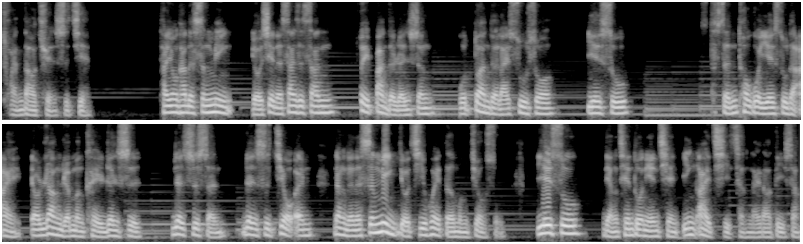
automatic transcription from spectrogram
传到全世界。他用他的生命有限的三十三岁半的人生，不断的来诉说耶稣。神透过耶稣的爱，要让人们可以认识、认识神、认识救恩，让人的生命有机会得蒙救赎。耶稣两千多年前因爱启程来到地上。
